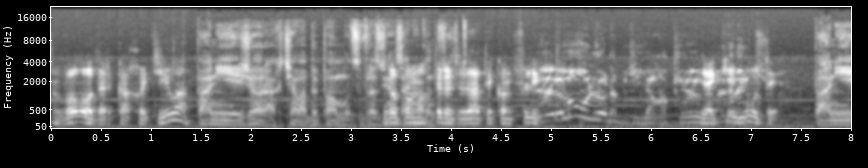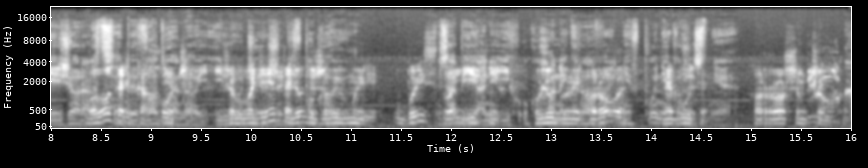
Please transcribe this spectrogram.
Володарка хотіла Pani Jeziora chciałaby pomóc w rozwiązaniu допомогти konfliktu. розв'язати конфлікт. Які бути? Pani Jeziora chce, by Володарка Wodiano хоче, i щоб ludzie водяні та żyli w люди жили в pokoju. мирі. Убивство Zabijanie їхніх ich ukochanej улюбленої krowy корови nie wpłynie не буде korzystnie. хорошим чинком.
